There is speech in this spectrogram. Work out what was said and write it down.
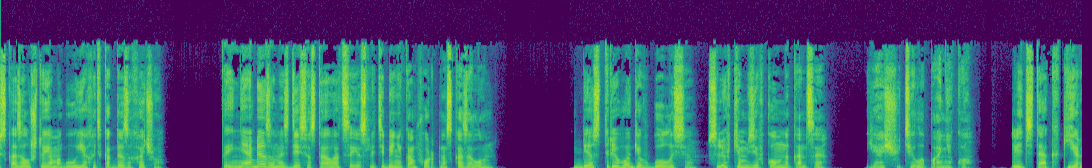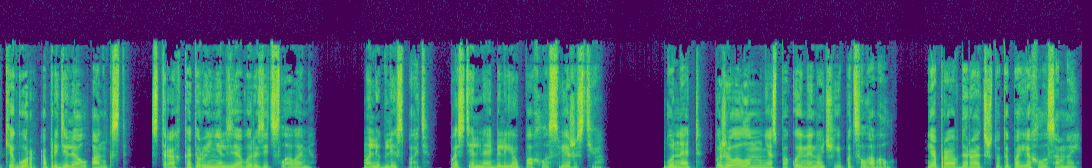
сказал, что я могу уехать, когда захочу. «Ты не обязана здесь оставаться, если тебе некомфортно», — сказал он. Без тревоги в голосе, с легким зевком на конце. Я ощутила панику. Ведь так Кьеркегор определял ангст. Страх, который нельзя выразить словами. Мы легли спать. Постельное белье пахло свежестью. «Гунет», — пожелал он мне спокойной ночи и поцеловал. «Я правда рад, что ты поехала со мной».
